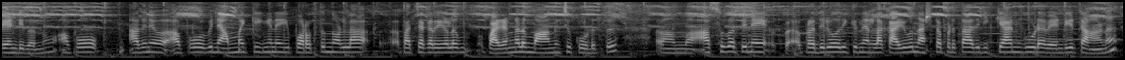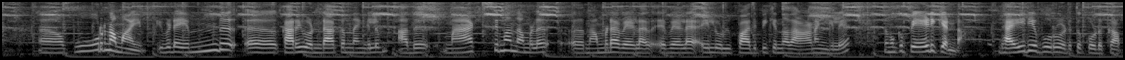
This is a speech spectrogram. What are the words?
വേണ്ടി വന്നു. അപ്പോൾ അതിന് അപ്പോൾ പിന്നെ അമ്മയ്ക്ക് ഇങ്ങനെ ഈ പുറത്തുനിന്നുള്ള പച്ചക്കറികളും പഴങ്ങളും വാങ്ങിച്ചു കൊടുത്ത് അസുഖത്തിനെ പ- പ്രതിരോധിക്കുന്നതിനുള്ള കഴിവ് നഷ്ടപ്പെടുത്താതിരിക്കാൻ കൂടെ വേണ്ടിയിട്ടാണ് പൂർണമായും ഇവിടെ എന്ത് കറി ഉണ്ടാക്കുന്നെങ്കിലും അത് മാക്സിമം നമ്മൾ നമ്മുടെ വിള വിളയിൽ ഉൽപ്പാദിപ്പിക്കുന്നതാണെങ്കിൽ നമുക്ക് പേടിക്കണ്ട. ധൈര്യപൂർവം എടുത്ത് കൊടുക്കാം.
